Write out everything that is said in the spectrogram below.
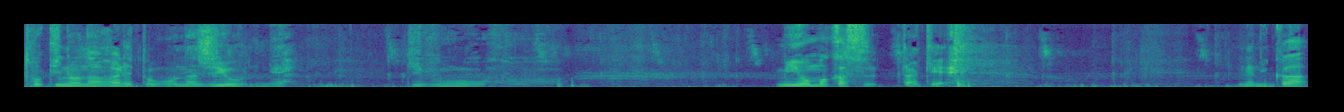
時の流れと同じようにね、自分を身を任すだけ、何か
